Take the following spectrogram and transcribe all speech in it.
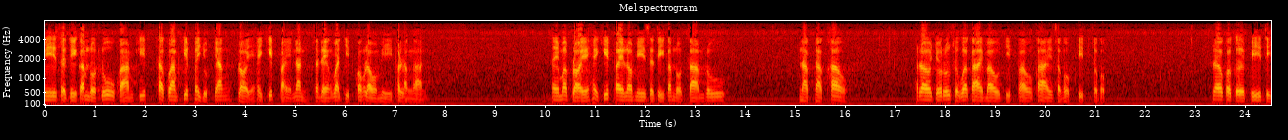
มีสติกำหนดรู้ความคิด ถ้าความคิดไม่หยุดยัง้งปล่อยให้คิดไปนั่นแสดงว่าจิตของเรามีพลังงาน ในเมื่อปล่อยให้คิดไปเรามีสติกำหนดตามรู้หนักหนักเข้า เราจะรู้สึกว่ากายเบาจิตเบากายสงบจิตสงบ แล้วก็เกิดปีติ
